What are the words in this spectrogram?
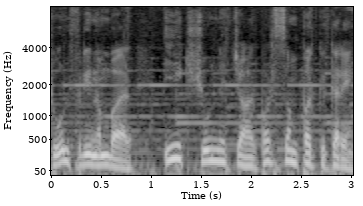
टोल फ्री नंबर एक शून्य चार पर संपर्क करें।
